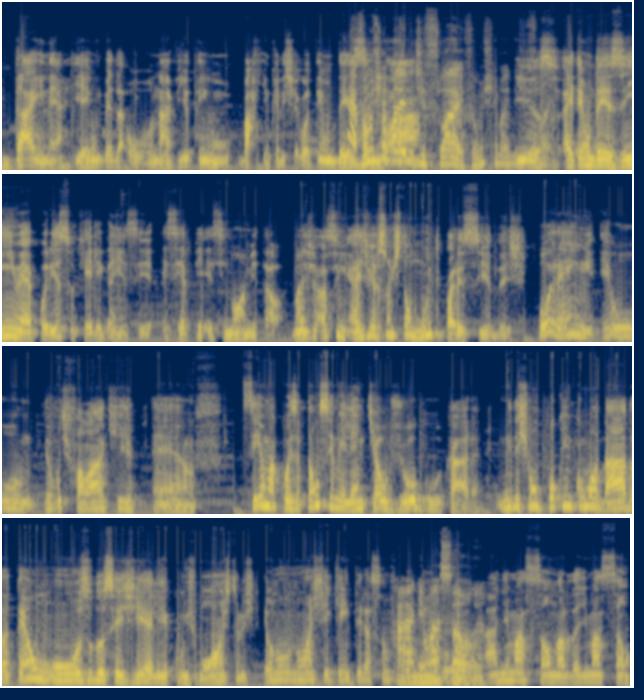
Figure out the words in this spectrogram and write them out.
Dai, né? E aí um peda o navio tem um barquinho que ele chegou, tem um desenho. É, vamos chamar lá. ele de Fly, vamos chamar ele de Isso. Aí tem um desenho, é por isso que ele ganha esse, esse, esse nome e tal. Mas, assim, as versões estão muito parecidas. Porém, eu, eu vou te falar que é, ser uma coisa tão semelhante ao jogo, cara, me deixou um pouco incomodado. Até um, um uso do CG ali com os monstros, eu não, não achei que a interação ficou tão animação, né? A animação, na hora da animação.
